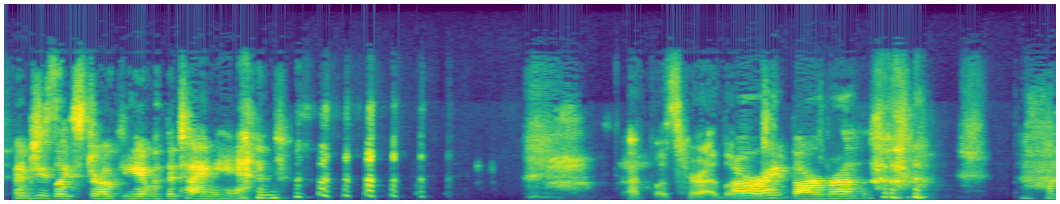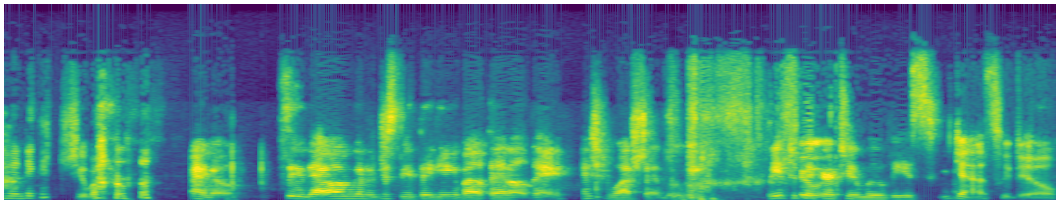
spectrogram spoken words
and she's like stroking it with the tiny hand. God bless her. I love All her. right, Barbara. I'm coming to get you, Barbara. I know. See, now I'm gonna just be thinking about that all day. I should watch that movie. We have to pick our two movies. yes, we do.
